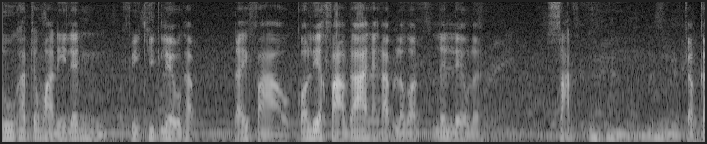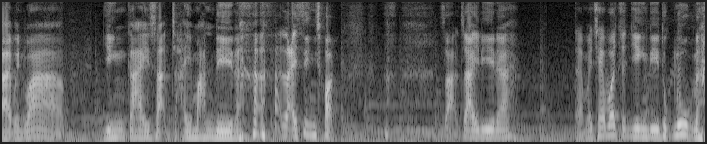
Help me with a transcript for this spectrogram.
ดูครับจังหวะนี้เล่นฟรีคิกเร็วครับ ได้ฟาวก็เรียกฟาวได้นะครับ แล้วก็เล่นเร็วเลยซัดกับกลายเป็นว่ายิงไกลสะใจมันดีนะไลายซิงช็อตสะใจดีนะ แต่ไม่ใช่ว่าจะยิงดีทุกลูกนะ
